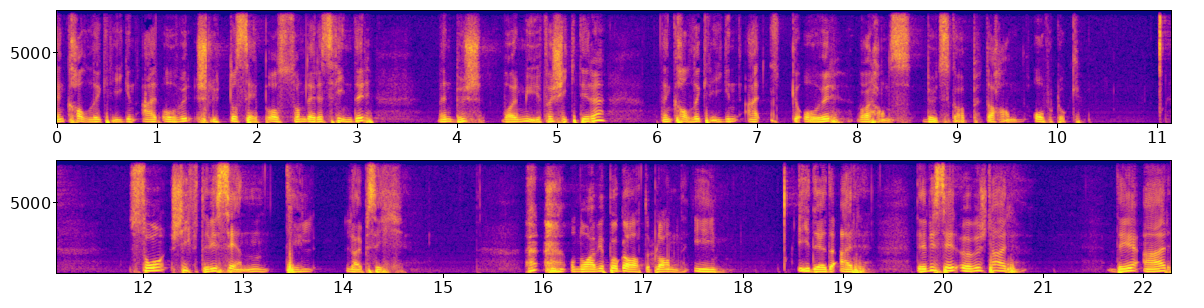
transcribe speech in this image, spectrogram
den kalde krigen er over. Slutt å se på oss som deres fiender. Men Bush var mye forsiktigere. Den kalde krigen er ikke over, var hans budskap da han overtok. Så skifter vi scenen til Leipzig. Og nå er vi på gateplan i, i DDR. Det vi ser øverst her, det er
